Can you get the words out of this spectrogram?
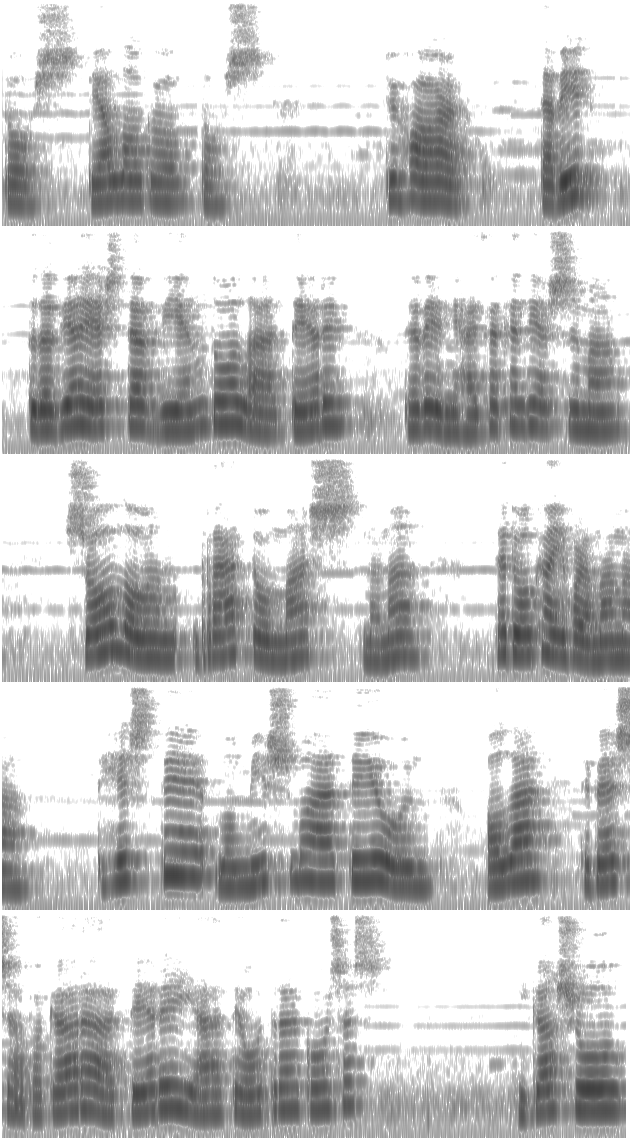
dos. Diálogo dos. 对话二。David, todavía está viendo la tele. David, 你还在看电视吗 ？Solo un rato más, mamá. 再多看一会儿，妈妈。Dijiste lo mismo hace un hola. Debes apagar la tele y hacer otras cosas. 你刚说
